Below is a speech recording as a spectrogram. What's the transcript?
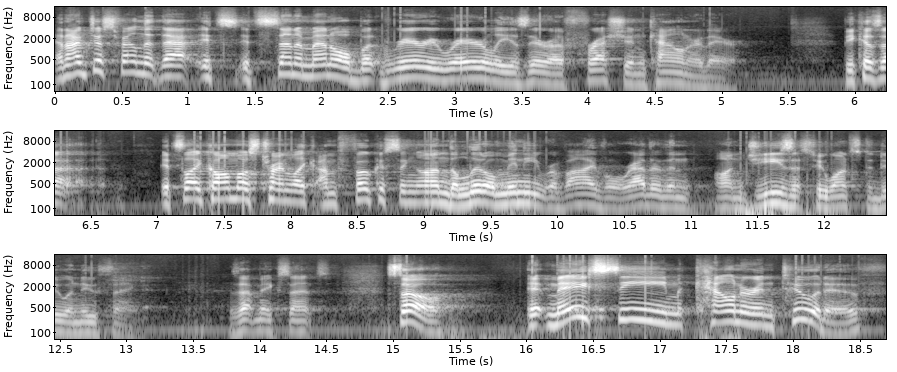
And I've just found that, that it's, it's sentimental, but very rarely is there a fresh encounter there. Because I, it's like almost trying to like, I'm focusing on the little mini revival rather than on Jesus who wants to do a new thing. Does that make sense? So, it may seem counterintuitive,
